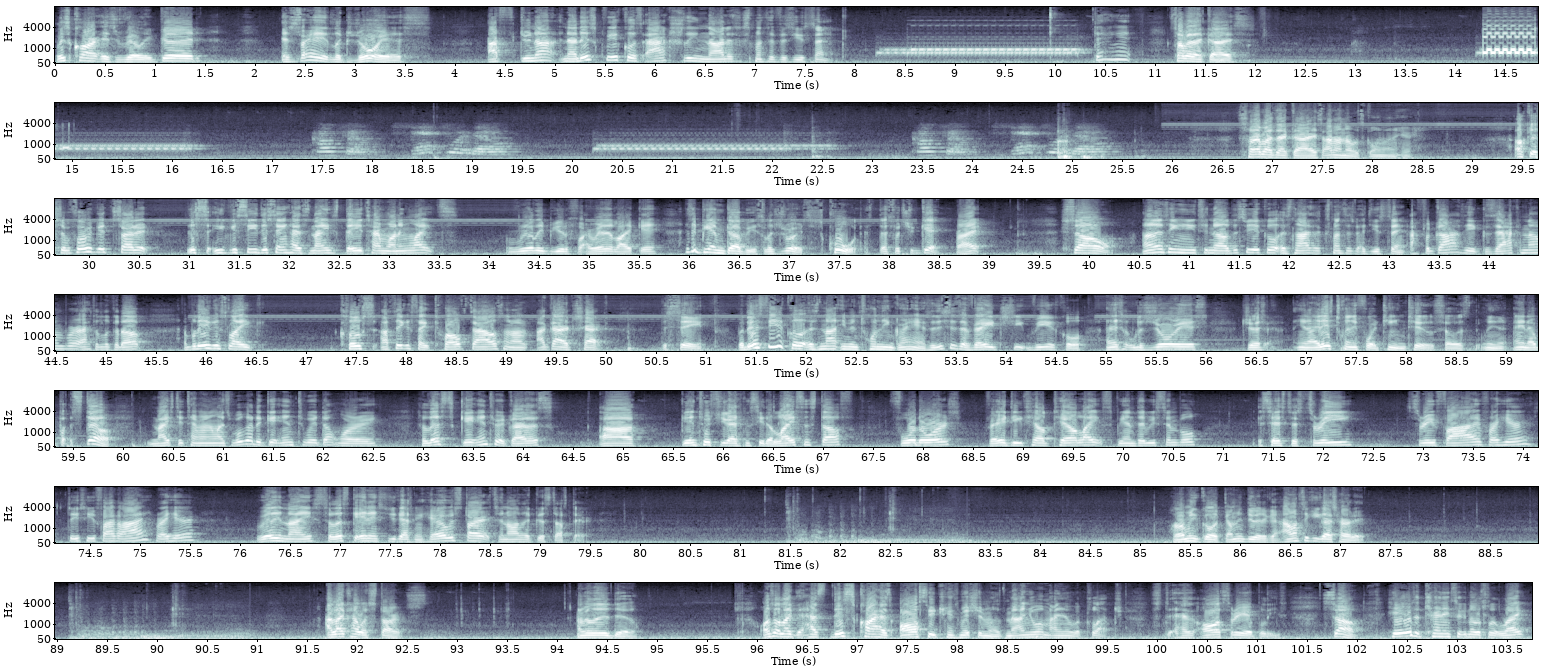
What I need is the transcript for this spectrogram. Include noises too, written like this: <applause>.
this car is really good. It's very luxurious. I do not now. This vehicle is actually not as expensive as you think. Dang it! Sorry about that, guys. Call from Matt Call from Matt Sorry about that, guys. I don't know what's going on here. Okay, so before we get started, this you can see this thing has nice daytime running lights. Really beautiful. I really like it. It's a BMW. It's luxurious. It's cool. That's, that's what you get, right? So another thing you need to know: this vehicle is not as expensive as you think. I forgot the exact number. I have to look it up. I believe it's like close. I think it's like twelve thousand. I, I gotta check to see. But this vehicle is not even twenty grand. So this is a very cheap vehicle, and it's luxurious. Just you know, it is 2014 too. So it's you know, but still nice daytime running lights. We're gonna get into it. Don't worry. So let's get into it, guys. Let's uh, get into it so you guys can see the lights and stuff. Four doors, very detailed tail lights, BMW symbol. It says the three, three five right here, three three five I right here. Really nice. So let's get in so you guys can hear how it starts and all that good stuff there. Let me go. Let me do it again. I don't think you guys heard it. I like how it starts. I really do. Also, like it has this car has all three transmission modes: manual, manual with clutch. It has all three, I believe. So here, what the turning signals look like.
